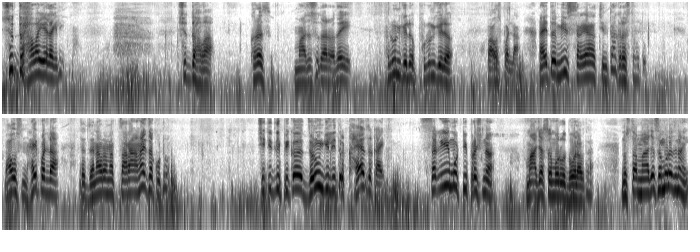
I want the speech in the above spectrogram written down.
शुद्ध हवा यायला लागली. शुद्ध हवा. खरंच माझंसुद्धा हृदय फुलून गेलं फुलून गेलं. पाऊस पडला. नाही तर मी सगळ्या चिंताग्रस्त होतो. पाऊस नाही पडला तर जनावरांना चारा आणायचा कुठून? शेतीतली पिकं जळून गेली तर खायचं काय? सगळी मोठी प्रश्न माझ्यासमोर उद्भवला होता. नुसता माझ्यासमोरच नाही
